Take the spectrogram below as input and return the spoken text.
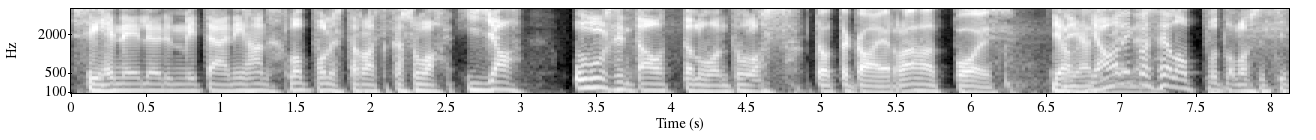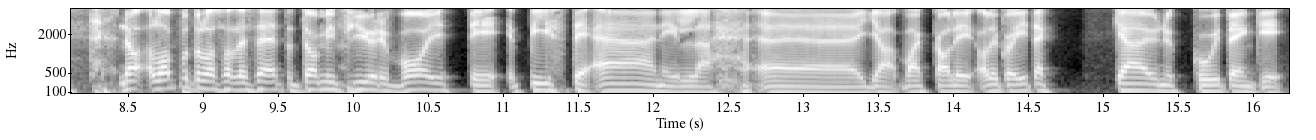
siihen ei löydy mitään ihan lopullista ratkaisua ja uusinta ottelu on tulossa. Totta kai, rahat pois. Joo. ja se oliko menee. se lopputulos sitten? No lopputulos oli se, että Tommy Fury voitti pisteäänillä. Ja vaikka oli, oliko itse käynyt kuitenkin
